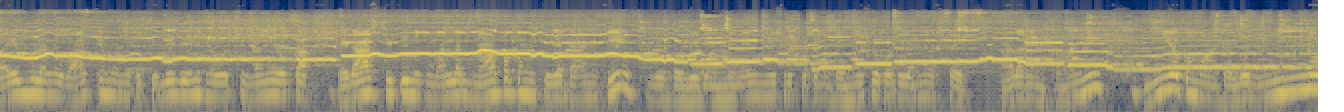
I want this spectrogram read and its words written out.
బైబుల్ అనే వాక్యము నీకు తెలియజేసిన వచ్చి నీ యొక్క యథాస్థితి నీకు మళ్ళీ జ్ఞాపకం చేయడానికి ఈ యొక్క వీడియో. నేనేం న్యూస్ రిపోర్టర్ ఇంకా న్యూస్లో కొడితే ఇవన్నీ వస్తాయి. కాదని కానీ ఈ యొక్క మాటలు నిన్ను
